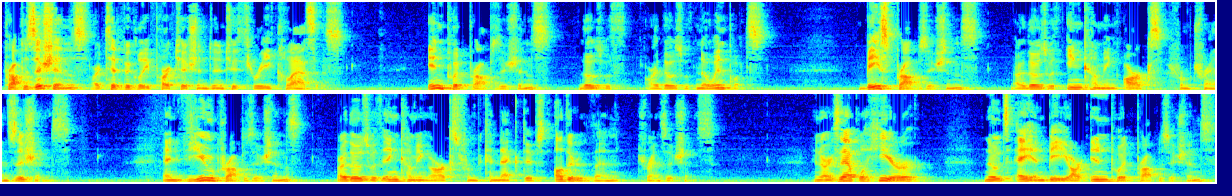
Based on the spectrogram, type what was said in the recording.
Propositions are typically partitioned into three classes. Input propositions those with, are those with no inputs. Base propositions are those with incoming arcs from transitions. And view propositions are those with incoming arcs from connectives other than transitions. In our example here, nodes A and B are input propositions.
